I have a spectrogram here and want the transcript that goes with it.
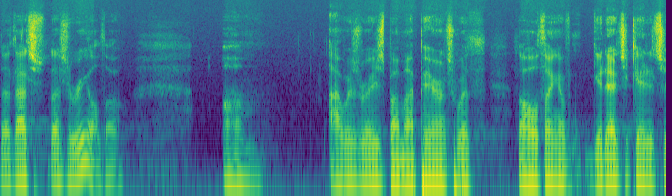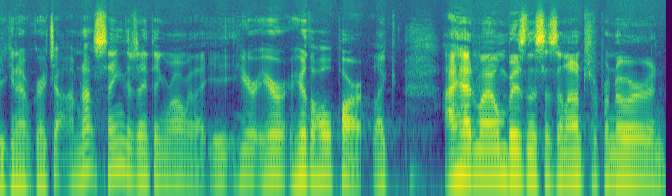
That, that's that's real though. Um, I was raised by my parents with the whole thing of get educated so you can have a great job. I'm not saying there's anything wrong with that. Hear hear hear the whole part. Like I had my own business as an entrepreneur, and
